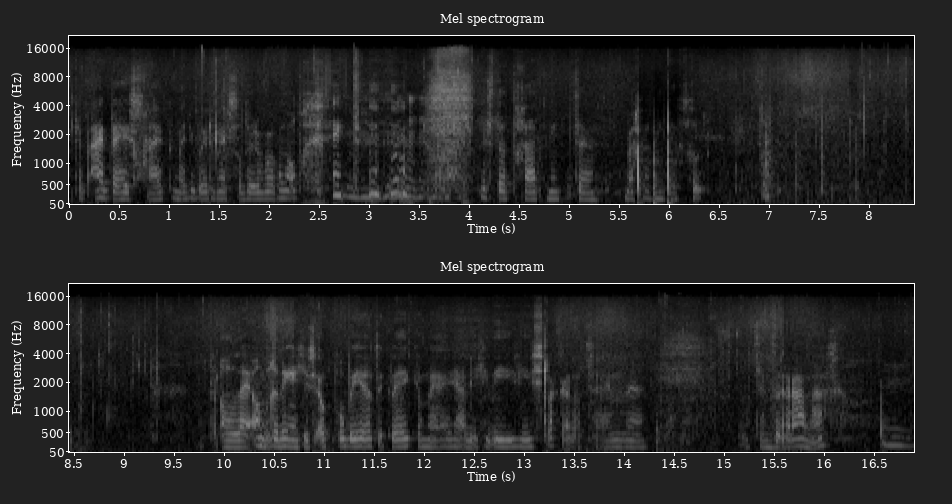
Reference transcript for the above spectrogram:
Ik heb aardbeienstruiken, maar die worden meestal door de worm opgegeten. dus dat gaat niet, eh, dat gaat niet echt goed. Ik heb allerlei andere dingetjes ook proberen te kweken, maar ja, die, die, die slakken, dat zijn, eh, dat zijn drama's. Mm.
